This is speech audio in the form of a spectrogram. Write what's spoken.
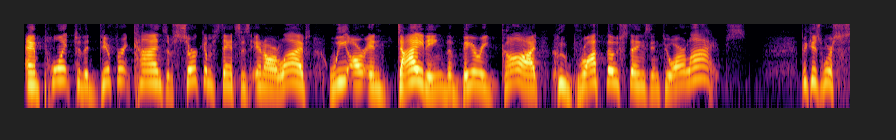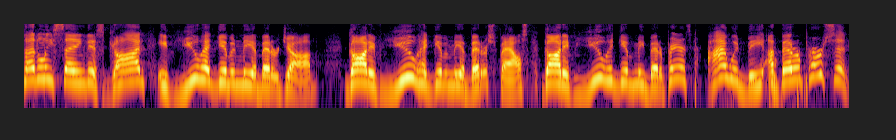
and point to the different kinds of circumstances in our lives, we are indicting the very God who brought those things into our lives. Because we're subtly saying this God, if you had given me a better job, God, if you had given me a better spouse, God, if you had given me better parents, I would be a better person.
